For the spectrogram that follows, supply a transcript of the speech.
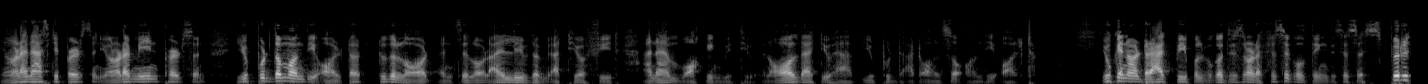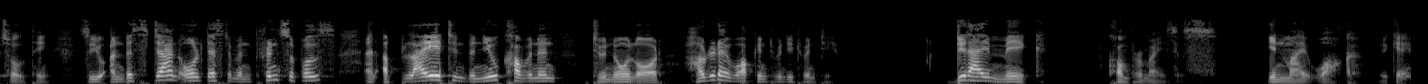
You're not a nasty person. You're not a mean person. You put them on the altar to the Lord and say, Lord, I leave them at your feet and I am walking with you. And all that you have, you put that also on the altar. You cannot drag people because this is not a physical thing. This is a spiritual thing. So you understand Old Testament principles and apply it in the new covenant to know, Lord, how did I walk in 2020? Did I make compromises in my walk? Okay.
